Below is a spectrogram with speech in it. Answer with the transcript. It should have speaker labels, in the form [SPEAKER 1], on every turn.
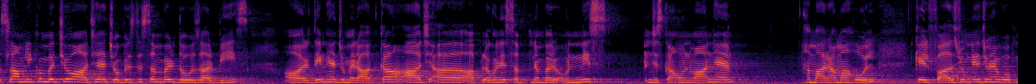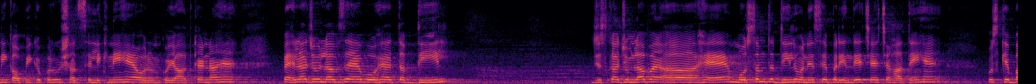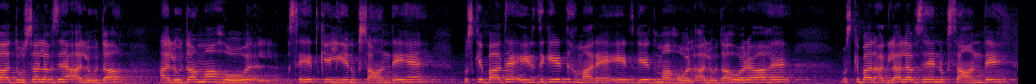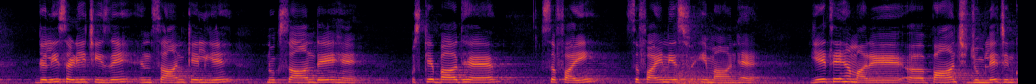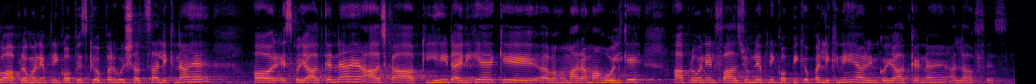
[SPEAKER 1] अस्सलाम वालेकुम बच्चों, आज है 24 दिसंबर 2020 और दिन है जुमेरात का। आज आप लोगों ने सब नंबर 19 जिसका उनवान है, हमारा माहौल के अल्फाज जुमले जो हैं, वो अपनी कॉपी के ऊपर उस शद से लिखने हैं और उनको याद करना है। पहला जो लफ्ज़ है, वो है तब्दील, जिसका जुमला है, मौसम तब्दील होने से परिंदे चहचहाते हैं। उसके बाद दूसरा लफ्ज़ है आलूदा आलूदा माहौल सेहत के लिए नुकसानदेह है। उसके बाद है इर्द गिर्द हमारे इर्द गिर्द माहौल आलूदा हो रहा है। उसके बाद अगला लफ्ज़ है नुकसानदेह। गली सड़ी चीज़ें इंसान के लिए नुकसानदेह हैं। उसके बाद है सफ़ाई। सफ़ाई निसफ ईमान है। ये थे हमारे पाँच जुमले जिनको आप लोगों ने अपनी कॉपीज़ के ऊपर हुश सा लिखना है। और इसको याद करना है। आज का आपकी यही डायरी है कि हमारा माहौल के आप लोगों ने अल्फाज जुमले अपनी कॉपी के ऊपर लिखने हैं और इनको याद करना है। अल्लाह हाफ़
